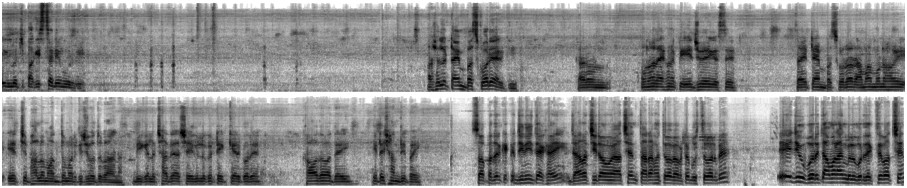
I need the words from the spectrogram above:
এগুলো হচ্ছে পাকিস্তানি মুরগি। আসলে টাইম পাস করে আর কি। কারণ ওনারা এখন একটা এজ হয়ে গেছে, তাই টাইম পাস করার আমার মনে হয় এর চেয়ে ভালো মাধ্যম আর কিছু হতে পারে না। বিকেলে ছাদে আসে, এগুলোকে টেক কেয়ার করে খাওয়া দাওয়া দেয়, এটাই শান্তি পাই সো আপনাদেরকে একটা জিনিস দেখাই। যারা চিরং আছেন, তারা হয়তো ব্যাপারটা বুঝতে পারবে। এই যে উপরে যে আমার আঙ্গুল উপরে দেখতে পাচ্ছেন,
